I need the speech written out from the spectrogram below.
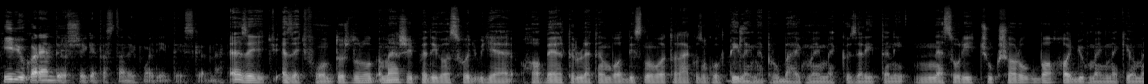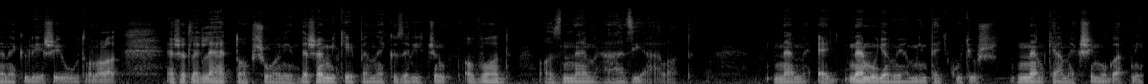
hívjuk a rendőrséget, aztán ők majd intézkednek. Ez egy, ez egy fontos dolog. A másik pedig az, hogy ugye, ha belterületen vaddisznóval találkozunk, akkor tényleg ne próbáljuk meg megközelíteni, ne szorítsuk sarokba, hagyjuk meg neki a menekülési útvonalat. Esetleg lehet tapsolni, de semmiképpen ne közelítsünk. A vad az nem házi állat nem, egy, nem ugyanolyan, mint egy kutyus. Nem kell megsimogatni.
